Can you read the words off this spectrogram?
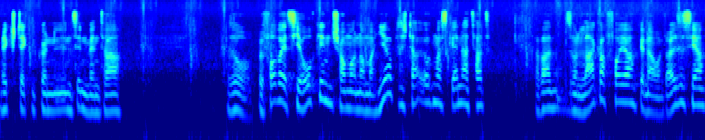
wegstecken können ins Inventar. So, bevor wir jetzt hier hochgehen, schauen wir nochmal hier, ob sich da irgendwas geändert hat. Da war so ein Lagerfeuer, genau, da ist es ja.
